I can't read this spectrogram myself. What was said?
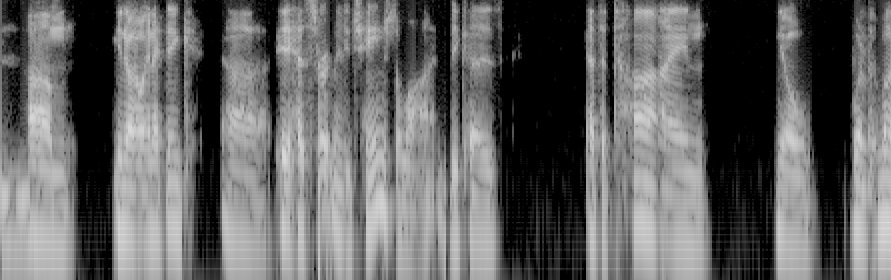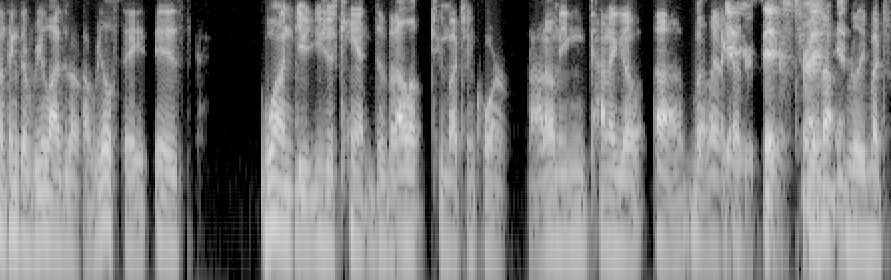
Mm-hmm. Um, you know, and I think uh, it has certainly changed a lot because at the time, you know, one, one of the things I've realized about real estate is one, you, you just can't develop too much in Coronado. I mean, you can kind of go uh, but like yeah, you're fixed, right? Not yeah. really much.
